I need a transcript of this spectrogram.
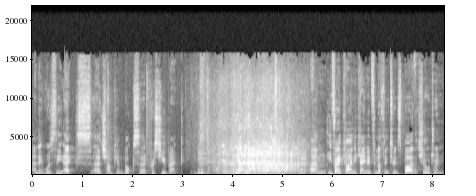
and it was the ex-champion uh, boxer Chris Eubank. um, he very kindly came in for nothing to inspire the children,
